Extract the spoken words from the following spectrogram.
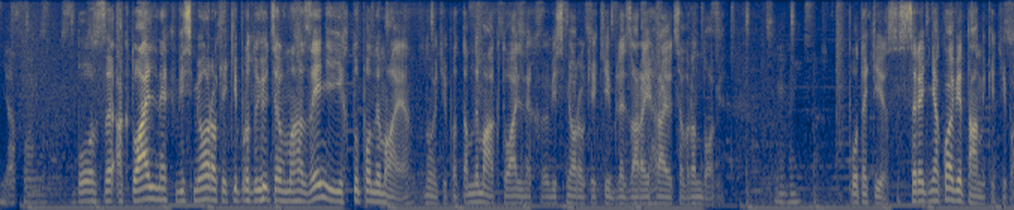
Я понял. Бо з актуальних вісьмерок, які продаються в магазині, їх тупо немає. Ну, типу, там нема актуальних вісьмерок, які, блядь, зараз граються в рандомі. Угу. По такі середнякові танки, типу,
